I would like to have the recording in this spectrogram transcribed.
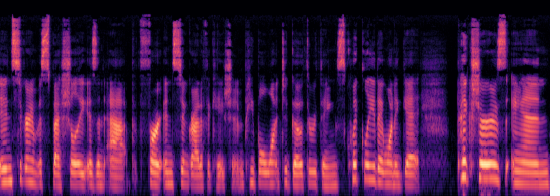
Instagram especially is an app for instant gratification. People want to go through things quickly, they want to get pictures and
